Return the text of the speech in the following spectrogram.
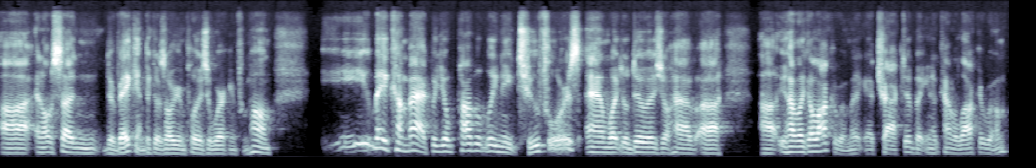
uh, and all of a sudden they're vacant because all your employees are working from home you may come back, but you'll probably need two floors. And what you'll do is you'll have uh, uh, you have like a locker room, attractive, but you know, kind of a locker room.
